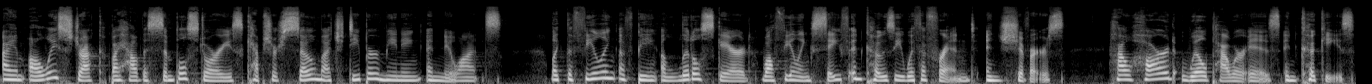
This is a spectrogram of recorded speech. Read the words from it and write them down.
I am always struck by how the simple stories capture so much deeper meaning and nuance. Like the feeling of being a little scared while feeling safe and cozy with a friend in Shivers how hard willpower is in cookies,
